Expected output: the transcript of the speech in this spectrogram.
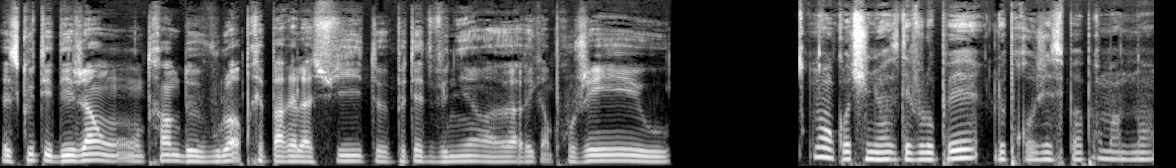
est-ce que tu es déjà en, train de vouloir préparer la suite, euh, peut-être venir avec un projet ou? Non, on continue à se développer. Le projet, c'est pas pour maintenant.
